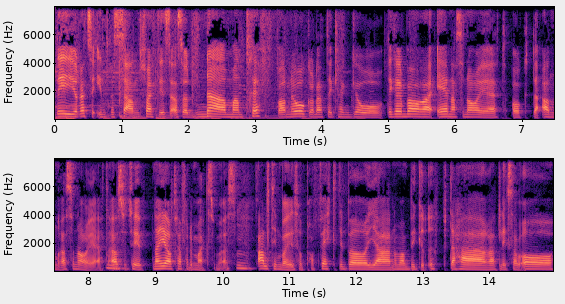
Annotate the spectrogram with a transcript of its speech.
Det är ju rätt så intressant faktiskt, alltså när man träffar någon att det kan gå, det kan vara ena scenariet och det andra scenariet. Mm. Alltså typ när jag träffade Maximus, mm. allting var ju så perfekt i början och man bygger upp det här att liksom, åh,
